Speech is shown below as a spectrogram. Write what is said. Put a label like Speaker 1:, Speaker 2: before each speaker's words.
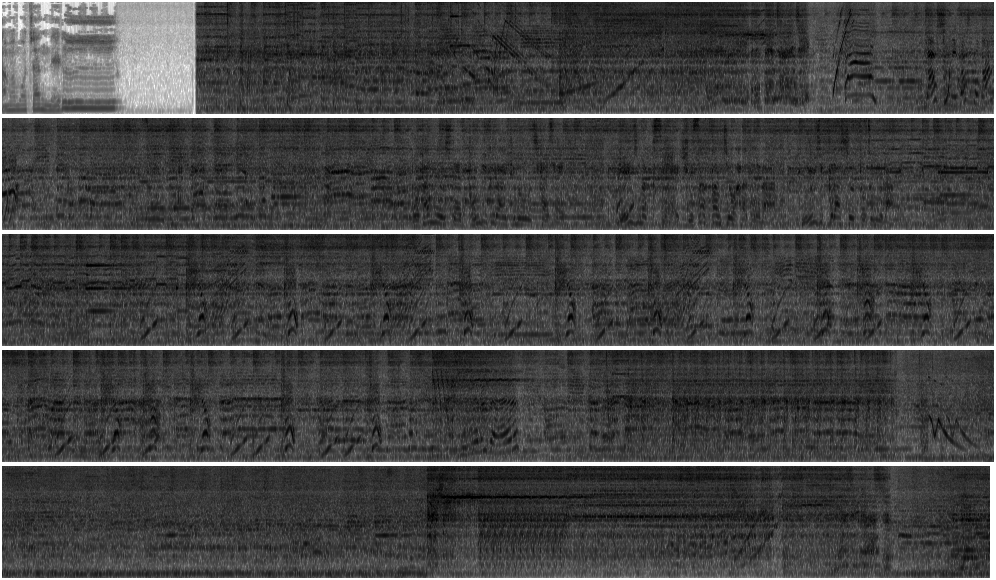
Speaker 1: たまもチャンネル。
Speaker 2: ラッシュ目指して頑張ろう！
Speaker 3: ボタンを押して飛んでくるアイテムを打ち返せ。ゲージマックスで必殺パンチを放てればミュージックラッシュ突入だ
Speaker 2: めるで。Yeah.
